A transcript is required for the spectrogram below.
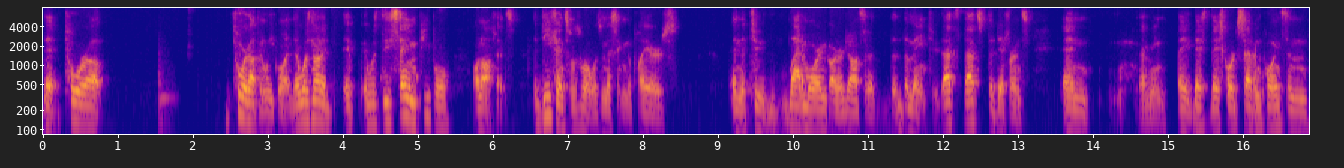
that tore up tore it up in week one. There was not a it, it was the same people on offense. The defense was what was missing, the players and the two Lattimore and Gardner Johnson, the, the main two. That's that's the difference. And I mean, they they, they scored seven points and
